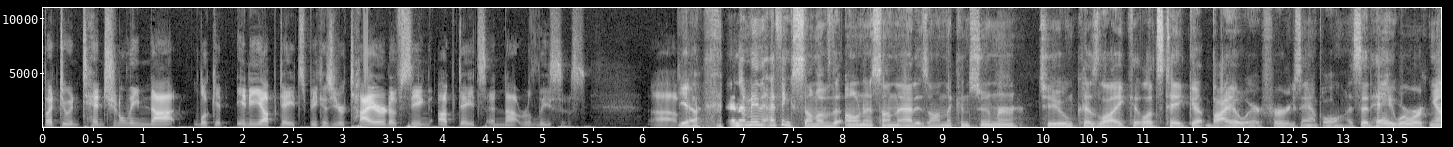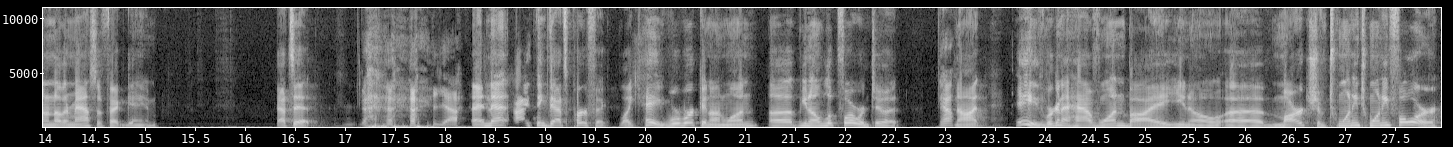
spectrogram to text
but to intentionally not look at any updates because you're tired of seeing updates and not releases. Um, Yeah, and I mean, I think some of the onus on that is on the consumer too, because like, let's take uh, Bioware for example. I said, "Hey, we're working on another Mass Effect game." That's it, yeah. and that I think that's perfect. Like, hey, we're working on one. Uh, you know, look forward to it. Yeah. Not, hey, we're gonna have one by you know uh March of 2024.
